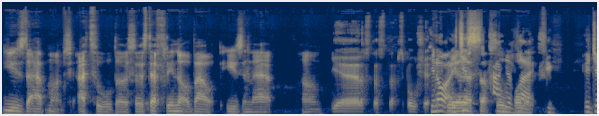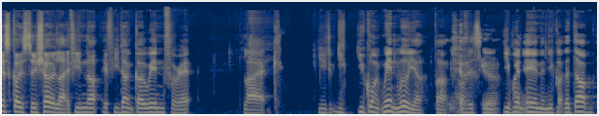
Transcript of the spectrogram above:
used the app much at all, though. So it's definitely not about using the app. Um, yeah, that's that's that's bullshit. You know what? Yeah, it just kind of like it, it just goes to show, like if you not if you don't go in for it, like you you you won't win, will you? But yeah, obviously yeah. you went in and you got the dub.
